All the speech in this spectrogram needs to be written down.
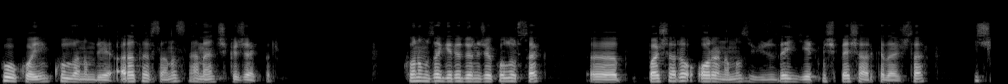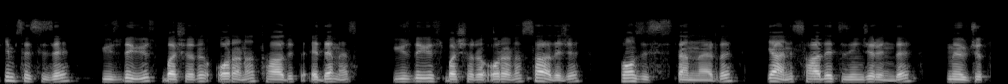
PooCoin kullanım diye aratırsanız hemen çıkacaktır. Konumuza geri dönecek olursak e, başarı oranımız %75 arkadaşlar. Hiç kimse size %100 başarı oranı taahhüt edemez. %100 başarı oranı sadece Ponzi sistemlerde yani saadet zincirinde mevcut.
